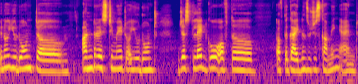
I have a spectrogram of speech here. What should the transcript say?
you know you don't uh, underestimate or you don't just let go of the of the guidance which is coming and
